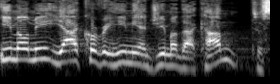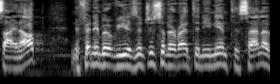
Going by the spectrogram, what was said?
email me, yaakovrahimi at gmail.com to sign up. And if anybody over here is interested, I write an email to sign up.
